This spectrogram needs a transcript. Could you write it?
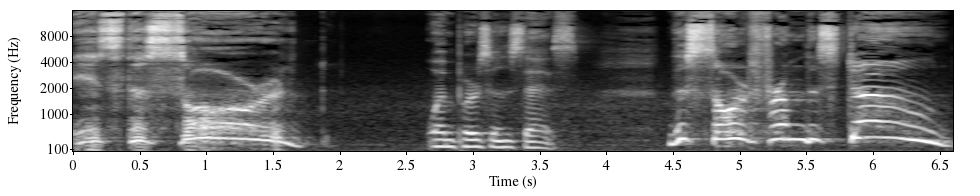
It's the sword! One person says, The sword from the stone.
